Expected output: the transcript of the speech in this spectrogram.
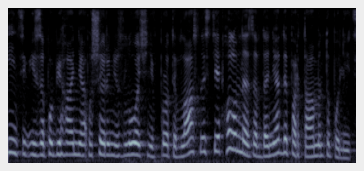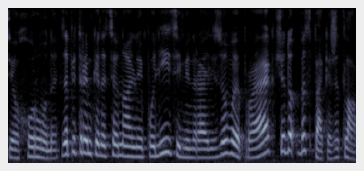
українців і запобігання поширенню злочинів проти власності головне завдання департаменту поліції охорони. За підтримки національної поліції він реалізовує проект щодо безпеки житла.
